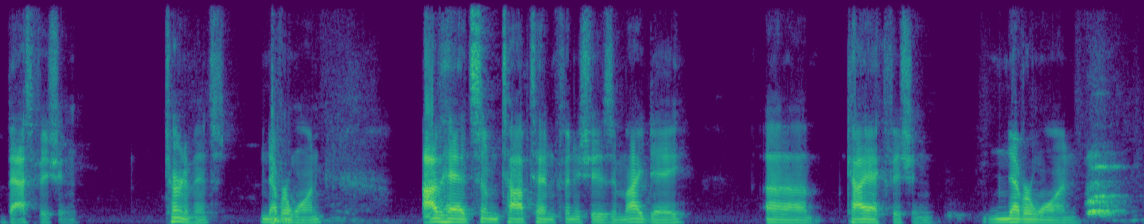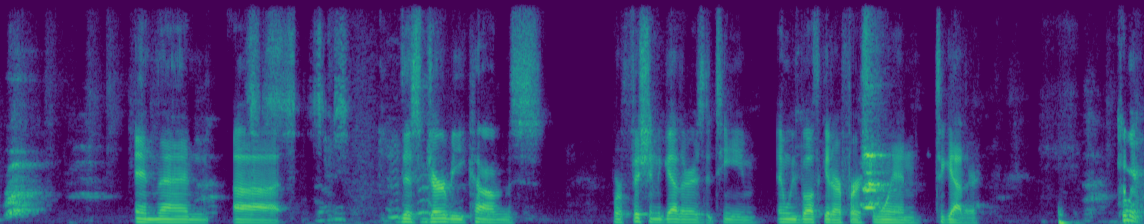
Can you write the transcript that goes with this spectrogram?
bass fishing tournaments never won. I've had some top 10 finishes in my day. Uh, kayak fishing never won and then uh, this derby comes we're fishing together as a team and we both get our first win together come here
